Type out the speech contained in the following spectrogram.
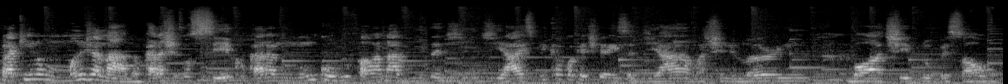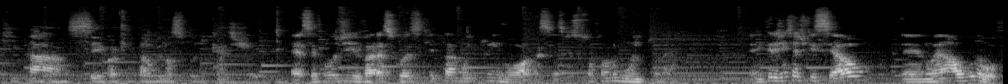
Pra quem não manja nada, o cara chegou seco, o cara nunca ouviu falar na vida de, de IA. Explica qual é a diferença de IA, Machine Learning, bot, pro pessoal que tá seco aqui, que tá ouvindo nosso podcast. É, você falou de várias coisas que tá muito em voga, assim, as pessoas estão falando muito, né? A inteligência artificial é, não é algo novo.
